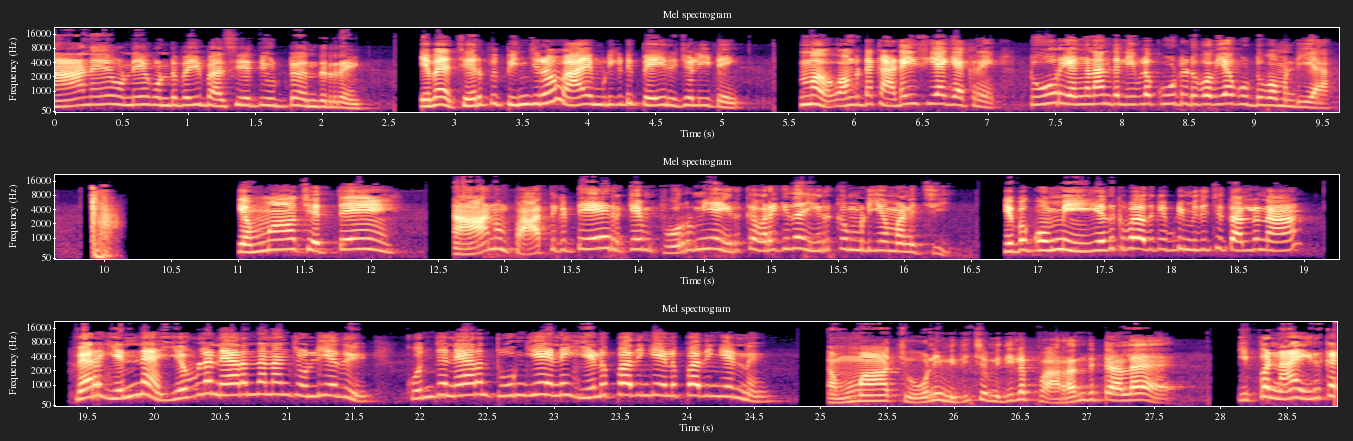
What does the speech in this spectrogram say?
நானே உன்னைய கொண்டு போய் பஸ் ஏற்றி விட்டு வந்துடுறேன். இவ செருப்பு பிஞ்சிரும் வாயை முடிக்கிட்டு பெயிரு சொல்லிட்டேன். அம்மா உங்ககிட்ட கடைசியா கேட்குறேன் டூர் எங்கனா இந்த லீவ்ல கூட்டிட்டு போவியா கூட்டு போக முடியா எம்மா செத்தேன் நானும் பார்த்துக்கிட்டே இருக்கேன். பொறுமையா இருக்க வரைக்கும் தான் இருக்க முடியும் மனுச்சி இப்ப கொம்மி? எதுக்கு போய் அதுக்கு இப்படி மிதிச்சு தள்ளுனா? வேற என்ன? எவ்வளவு நேரம் தான் நான் சொல்லியது? கொஞ்ச நேரம் தூங்கியே என்ன எழுப்பாதீங்க எழுப்பாதீங்கன்னு. அம்மா சோனி மிதிச்ச மிதியில பறந்துட்டால இப்ப நான் இருக்க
